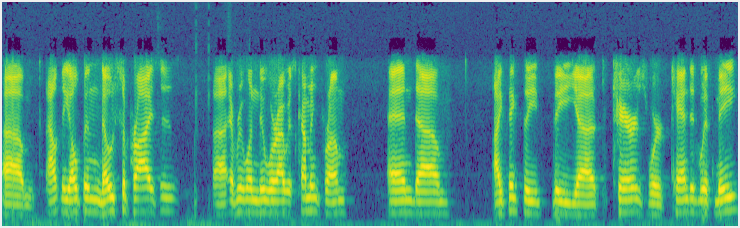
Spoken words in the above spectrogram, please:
um, out in the open, no surprises. Uh, everyone knew where I was coming from, and um, I think the the uh, chairs were candid with me,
